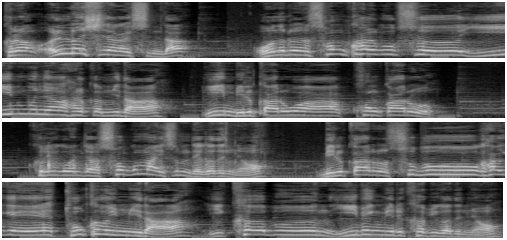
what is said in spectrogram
그럼 얼른 시작하겠습니다. 오늘은 송칼국수 2인분량 할 겁니다. 이 밀가루와 콩가루 그리고 이제 소금만 있으면 되거든요. 밀가루 수북하게 두 컵입니다. 이 컵은 200ml 컵이거든요.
